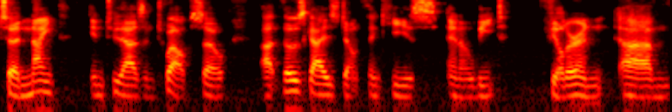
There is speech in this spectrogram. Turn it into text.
to ninth in 2012. So uh, those guys don't think he's an elite fielder, and um,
